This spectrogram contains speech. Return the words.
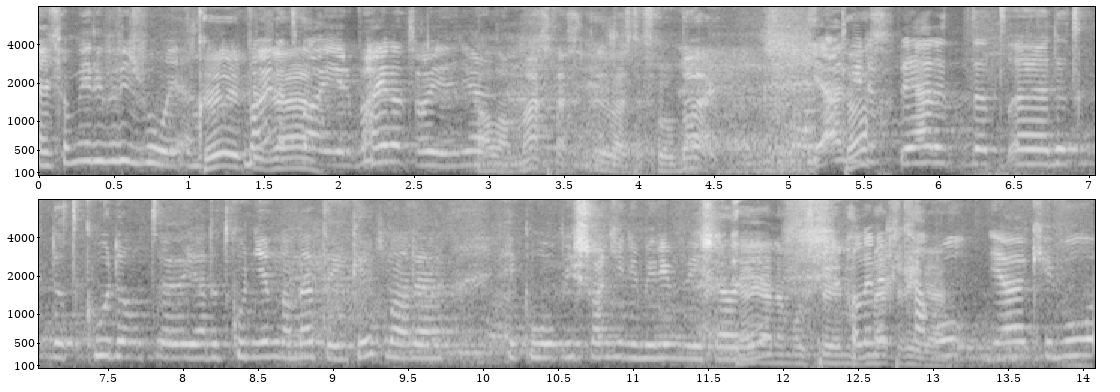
Hij van meer is voor, ja. Bijna twee jaar, bijna twee jaar, ja. Allemachtig, u was er vroeg bij. Ja, Toch? dat, ja dat, dat, uh, dat, dat kon dat, uh, ja, dat kon je hem dan net, denk ik. Maar uh, ik kon op je standje niet meer inwisselen. Ja, ja, dan moest je Alleen ik ga wel, ja, ik heb wel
